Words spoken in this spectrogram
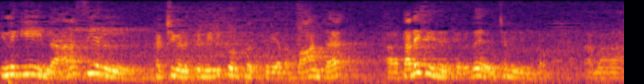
இன்னைக்கு இந்த அரசியல் கட்சிகளுக்கு நிதி கொடுக்கக்கூடிய அந்த பாண்டை தடை செய்திருக்கிறது உச்சநீதிமன்றம் அஹ்,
